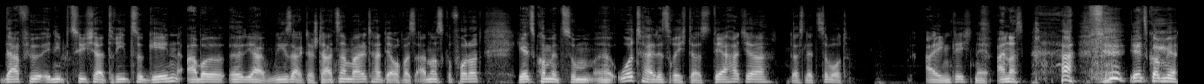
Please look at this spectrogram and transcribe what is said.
dafür, in die Psychiatrie zu gehen. Aber äh, ja, wie gesagt, der Staatsanwalt hat ja auch was anderes gefordert. Jetzt kommen wir zum äh, Urteil des Richters. Der hat ja das letzte Wort. Eigentlich, nee, anders. jetzt kommen wir,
